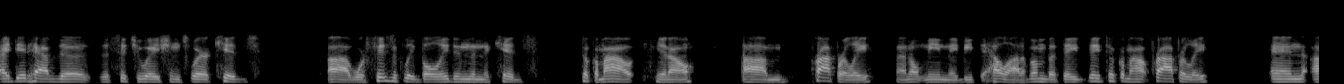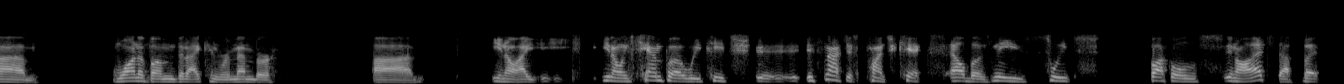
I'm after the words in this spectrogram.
I did have the the situations where kids uh, were physically bullied, and then the kids took them out, you know, um, properly. I don't mean they beat the hell out of them, but they they took them out properly. And um, one of them that I can remember, uh, you know, I, you know, in Kenpo we teach. It's not just punch, kicks, elbows, knees, sweeps, buckles, you know, all that stuff. But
